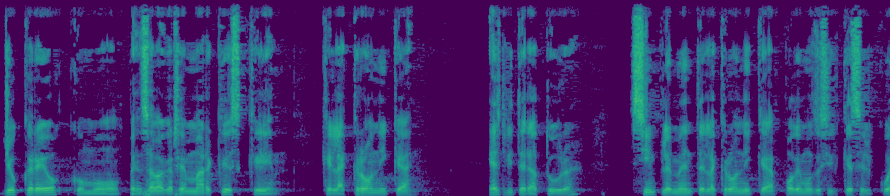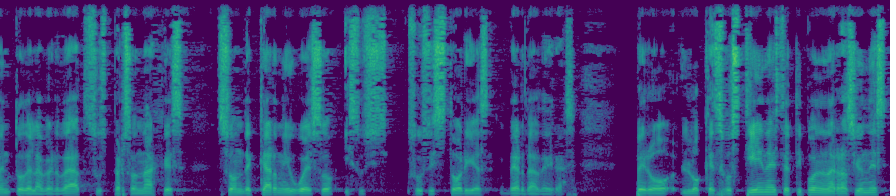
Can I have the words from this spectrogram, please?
Yo creo, como pensaba García Márquez, que, que la crónica es literatura, simplemente la crónica podemos decir que es el cuento de la verdad, sus personajes son de carne y hueso y sus, sus historias verdaderas. Pero lo que sostiene este tipo de narraciones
